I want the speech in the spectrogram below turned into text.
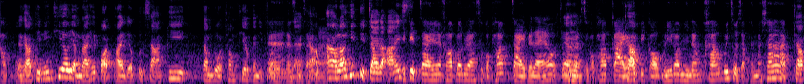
ครับผมนะครับ ทีนี้เที่ยวอย่างไรให้ปลอดภัยเดี๋ยวปรึกษาพี่ตำรวจท่องเที่ยวกันดีกว่าอ่าน่าสนใจนะครับมาก อ้าวแล้วฮิตติดใจละไอที่ซ์ติดใจนะครับเราดูแลสุขภาพใจไปแล้วจะมาดูแลสุขภาพกายคครัรับ บพี่กอล์ฟวันนี้เรามีน้ำค้างบริสุทธิ์จากธรรมชาติ ครับ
